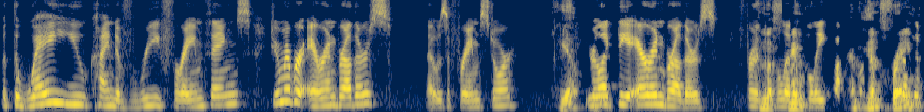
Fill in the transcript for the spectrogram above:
But the way you kind of reframe things do you remember Aaron Brothers? That was a frame store. Yeah. You're like the Aaron Brothers for I'm the political economy. I'm framed.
